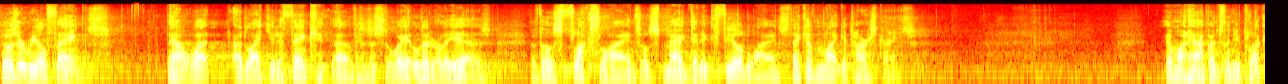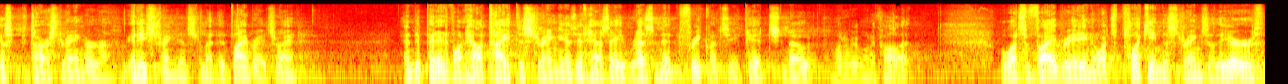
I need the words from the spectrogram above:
Those are real things. Now, what I'd like you to think of is this is the way it literally is, of those flux lines, those magnetic field lines, think of them like guitar strings. And what happens when you pluck a guitar string or any stringed instrument? It vibrates, right? And depending upon how tight the string is, it has a resonant frequency, pitch, note, whatever we want to call it. Well, what's vibrating or what's plucking the strings of the earth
